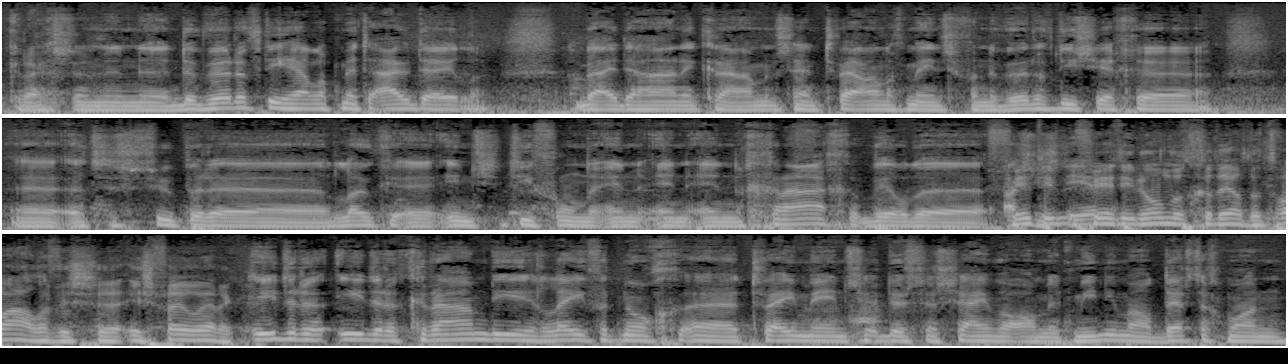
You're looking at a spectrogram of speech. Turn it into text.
krijgen ze een, de Wurf die helpt met uitdelen bij de haringkramen. Er zijn twaalf mensen van de Wurf die zich uh, uh, het super uh, leuk initiatief vonden en, en, en graag wilden 14, 1400 gedeeld door 12 is, is veel werk. Iedere, iedere kraam die levert nog twee mensen. Dus dan zijn we al met minimaal 30 man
